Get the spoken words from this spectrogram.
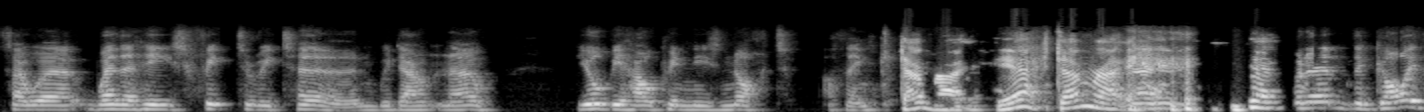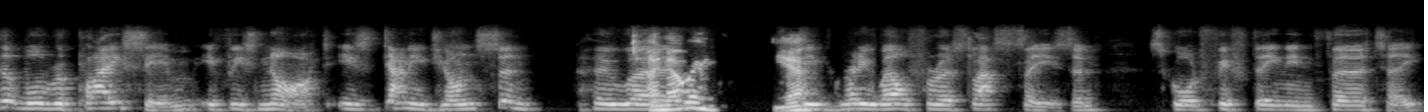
So uh, whether he's fit to return, we don't know. You'll be hoping he's not. I think. damn right. Yeah, damn right. Um, Yeah. But um, the guy that will replace him, if he's not, is Danny Johnson, who uh, I know him. Yeah, did very well for us last season, scored 15 in 30,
